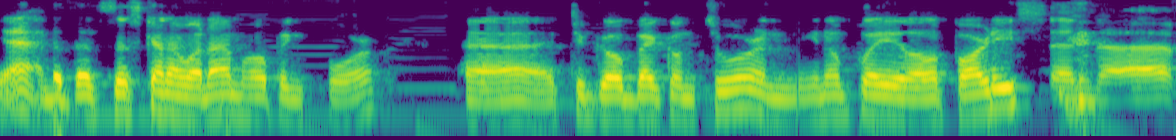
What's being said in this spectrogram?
yeah, that, that's that's kind of what I'm hoping for. Uh, to go back on tour and you know play a lot of parties and uh,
